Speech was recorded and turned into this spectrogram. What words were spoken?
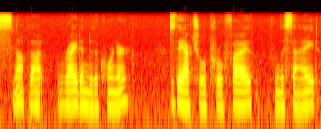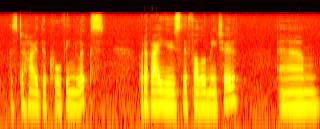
To snap that right into the corner. This is the actual profile from the side as to how the coving looks. But if I use the follow me tool, um,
